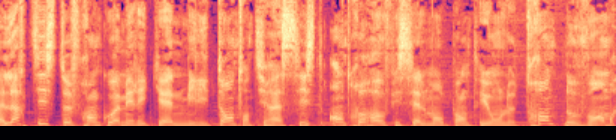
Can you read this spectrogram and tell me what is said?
L'artiste franco-américaine militante antiraciste entrera officiellement au Panthéon le 30 novembre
